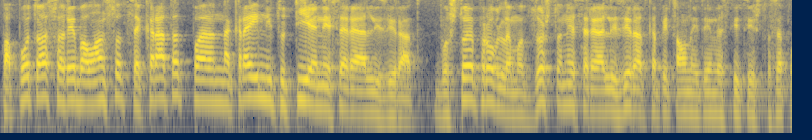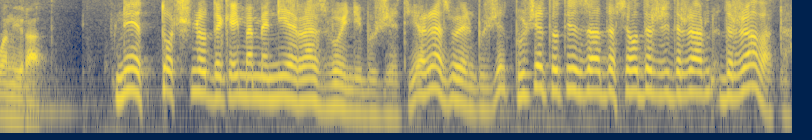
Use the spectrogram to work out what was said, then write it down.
па потоа со ребалансот се кратат, па на крај ниту тие не се реализираат. Во што е проблемот? Зошто не се реализираат капиталните инвестиции што се планираат? Не е точно дека имаме ние развојни буџети. А развоен буџет, буџетот е за да се одржи држав, државата.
